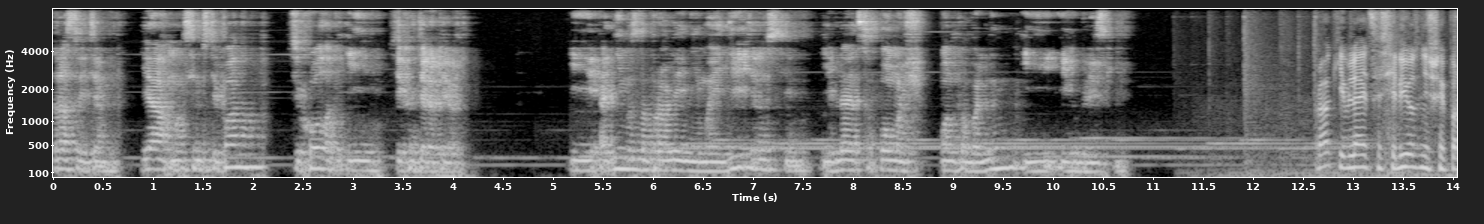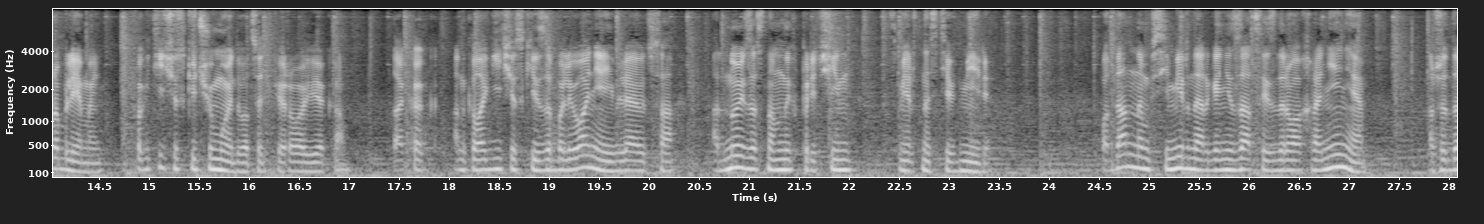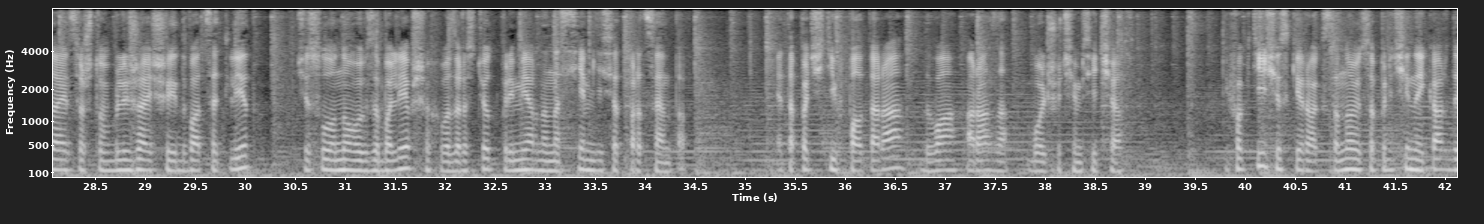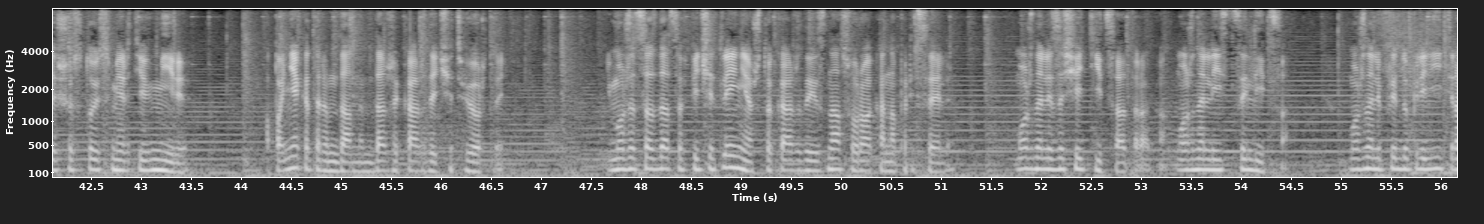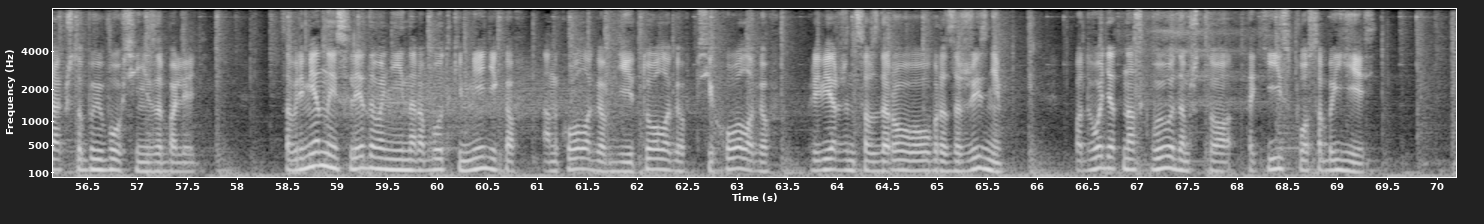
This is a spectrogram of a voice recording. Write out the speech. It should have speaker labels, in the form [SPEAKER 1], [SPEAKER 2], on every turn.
[SPEAKER 1] Здравствуйте, я Максим Степанов, психолог и психотерапевт. И одним из направлений моей деятельности является помощь онкобольным и их близким.
[SPEAKER 2] Рак является серьезнейшей проблемой, фактически чумой 21 века, так как онкологические заболевания являются одной из основных причин смертности в мире. По данным Всемирной организации здравоохранения, ожидается, что в ближайшие 20 лет число новых заболевших возрастет примерно на 70%. Это почти в полтора-два раза больше, чем сейчас. И фактически рак становится причиной каждой шестой смерти в мире, а по некоторым данным даже каждой четвертой. И может создаться впечатление, что каждый из нас у рака на прицеле. Можно ли защититься от рака? Можно ли исцелиться? Можно ли предупредить рак, чтобы и вовсе не заболеть? Современные исследования и наработки медиков, онкологов, диетологов, психологов, приверженцев здорового образа жизни подводят нас к выводам, что такие способы есть.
